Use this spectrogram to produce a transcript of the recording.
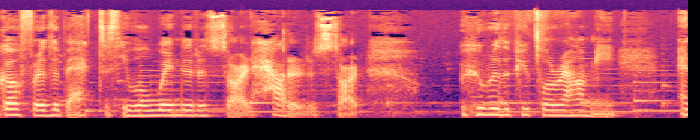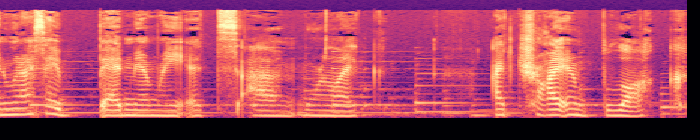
go further back to see, well, when did it start? How did it start? Who were the people around me? And when I say bad memory, it's um, more like I try and block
